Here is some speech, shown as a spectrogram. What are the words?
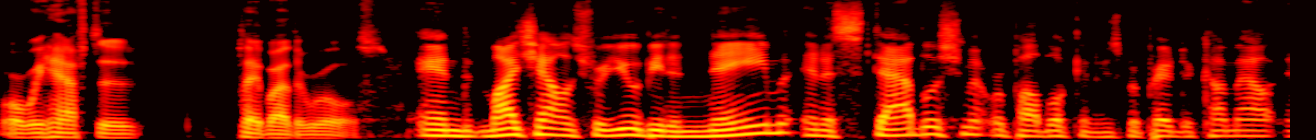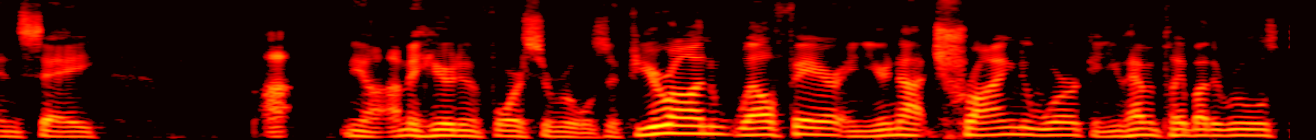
or we have to play by the rules. And my challenge for you would be to name an establishment Republican who's prepared to come out and say, you know, I'm here to enforce the rules. If you're on welfare and you're not trying to work and you haven't played by the rules,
